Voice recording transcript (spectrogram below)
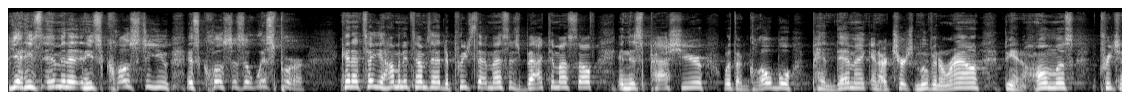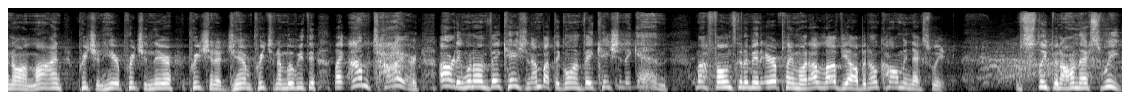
yet he's immanent and he's close to you, as close as a whisper. Can I tell you how many times I had to preach that message back to myself in this past year with a global pandemic and our church moving around, being homeless, preaching online, preaching here, preaching there, preaching at a gym, preaching a movie theater? Like, I'm tired. I already went on vacation. I'm about to go on vacation again. My phone's gonna be in airplane mode. I love y'all, but don't call me next week. I'm sleeping all next week.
